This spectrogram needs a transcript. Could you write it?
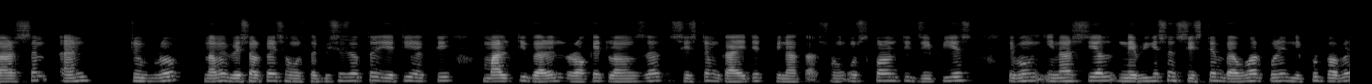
লার্সেন অ্যান্ড টুব্রো নামে বেসরকারি সংস্থা। বিশেষত এটি একটি multi barrel rocket launcher system, guided Pinaka, সংস্করণটি জিপিএস এবং ইনার্শিয়াল নেভিগেশন সিস্টেম ব্যবহার করে নিখুঁতভাবে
